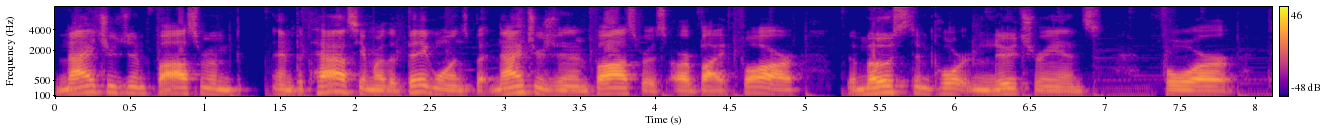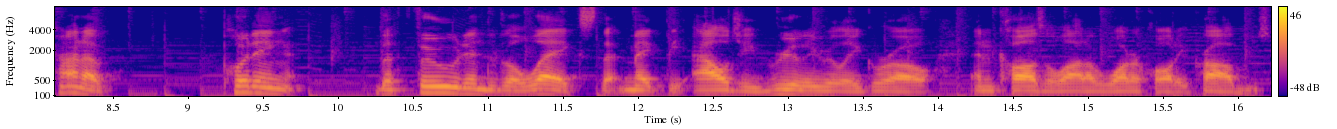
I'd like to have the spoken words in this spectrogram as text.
nitrogen, phosphorus, and potassium are the big ones, but nitrogen and phosphorus are by far the most important nutrients for kind of putting the food into the lakes that make the algae really, really grow and cause a lot of water quality problems.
